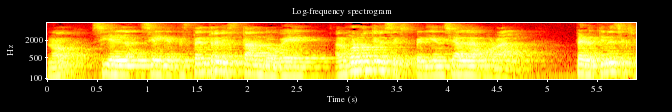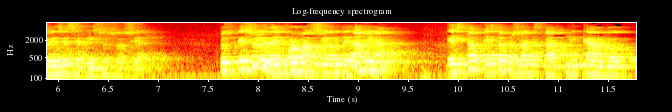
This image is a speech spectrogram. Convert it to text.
¿No? Si el, si el que te está entrevistando ve, a lo mejor no tienes experiencia laboral, pero tienes experiencia de servicio social, pues eso le da información de, ah, mira, esta, esta persona que está aplicando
